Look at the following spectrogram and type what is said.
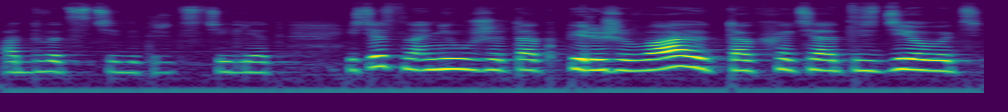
от 20 до 30 лет, естественно, они уже так переживают, так хотят сделать,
